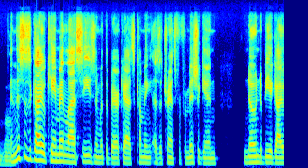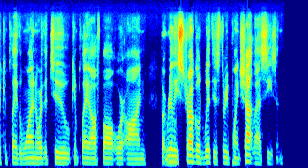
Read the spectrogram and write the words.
Mhm. And this is a guy who came in last season with the Bearcats, coming as a transfer from Michigan, known to be a guy who can play the one or the two, can play off ball or on, but really struggled with his three point shot last season.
